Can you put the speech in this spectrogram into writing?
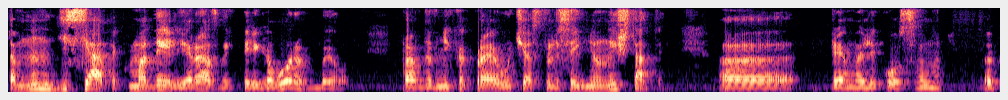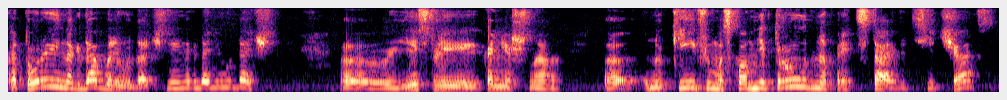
там ну, десяток моделей разных переговоров было. Правда, в них, как правило, участвовали Соединенные Штаты, прямо или косвенно, которые иногда были удачны, иногда неудачны. Если, конечно, ну, Киев и Москва мне трудно представить сейчас –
